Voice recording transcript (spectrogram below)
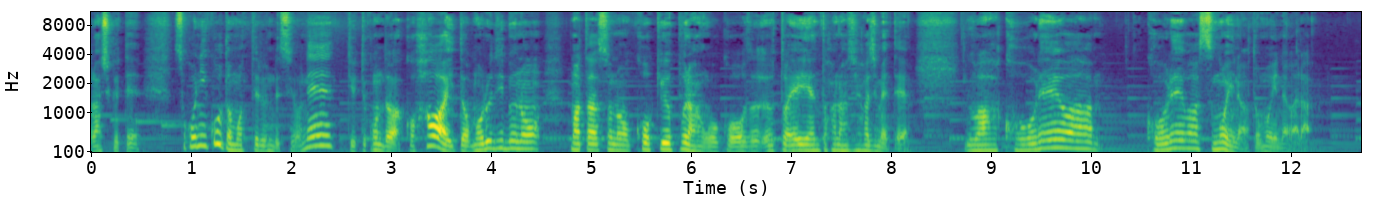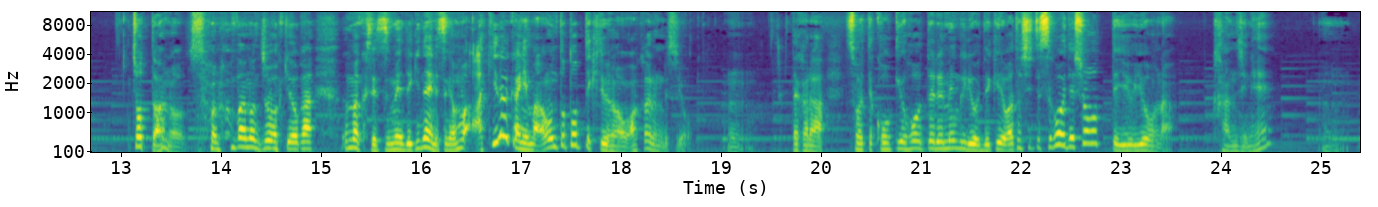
らしくて、そこに行こうと思ってるんですよねって言って今度はこうハワイとモルディブのまたその高級プランをこうずっと永遠と話し始めて、うわこれは、これはすごいなと思いながら、ちょっとあの、その場の状況がうまく説明できないんですが、もう明らかにマウント取ってきてるのはわかるんですよ。うん。だから、そうやって高級ホテル巡りをできる私ってすごいでしょ？っていうような感じね。うん。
